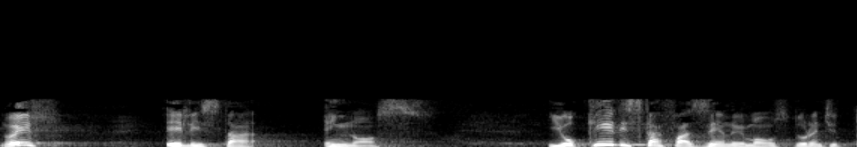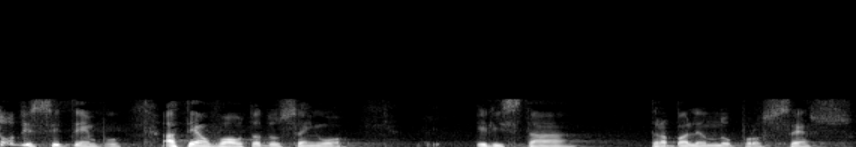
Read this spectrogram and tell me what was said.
não é isso? Ele está em nós. E o que ele está fazendo, irmãos, durante todo esse tempo, até a volta do Senhor? Ele está trabalhando no processo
